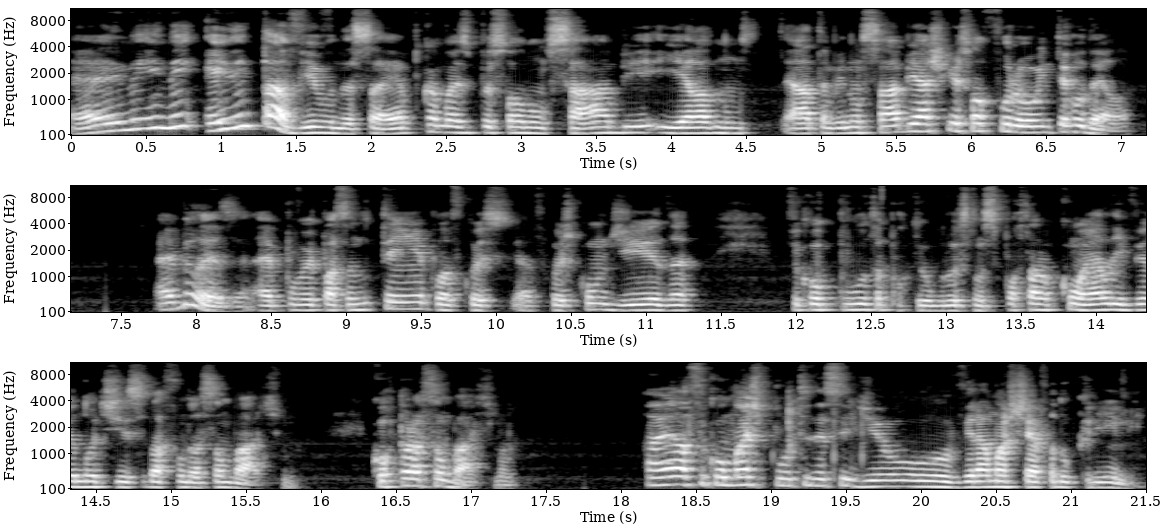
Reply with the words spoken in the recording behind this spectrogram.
É, ele, nem, nem- ele nem tá vivo nessa época, mas o pessoal não sabe e ela, não, ela também não sabe e acha que ele só furou o enterro dela. Aí beleza. Aí foi passando o tempo, ela ficou, ela ficou escondida, ficou puta porque o Bruce não se portava com ela e viu a notícia da Fundação Batman. Corporação Batman. Aí ela ficou mais puta e decidiu virar uma chefa do crime.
